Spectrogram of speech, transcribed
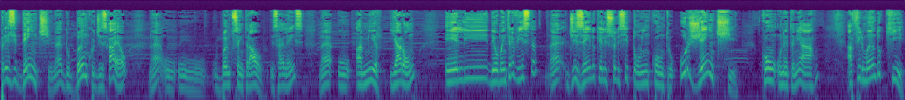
presidente né, do Banco de Israel, né, o, o, o, Banco Central israelense, né, o Amir Yaron, ele deu uma entrevista né, dizendo que ele solicitou um encontro urgente com o Netanyahu, afirmando que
